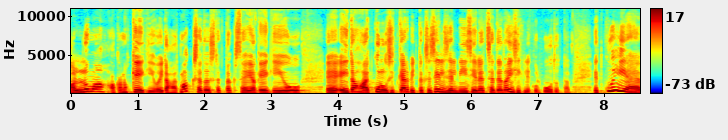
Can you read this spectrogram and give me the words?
alluma, aga noh, keegi ju ei taha, et makse tõstetakse ja keegi ju eh, ei taha, et kulusid kärbitakse sellisel viisil, et see teda isiklikult puudutab. et kui eh,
